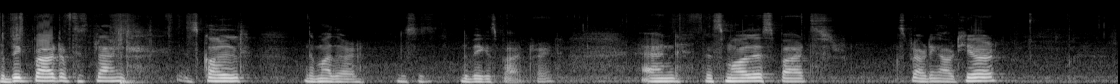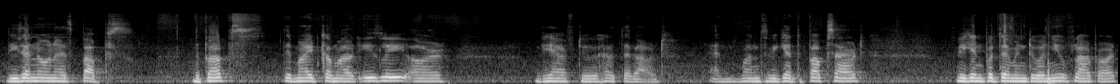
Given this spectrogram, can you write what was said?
the big part of this plant is called the mother. This is the biggest part, right? And the smallest parts sprouting out here, these are known as pups. The pups, they might come out easily or we have to help them out. And once we get the pups out, we can put them into a new flower pot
